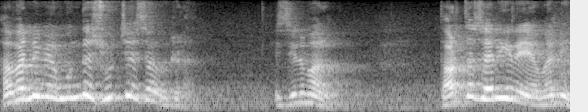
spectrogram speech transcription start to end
అవన్నీ మేము ముందే షూట్ చేసాం ఇక్కడ ఈ సినిమాలో. త్వరత జరిగినాయి అవన్నీ.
